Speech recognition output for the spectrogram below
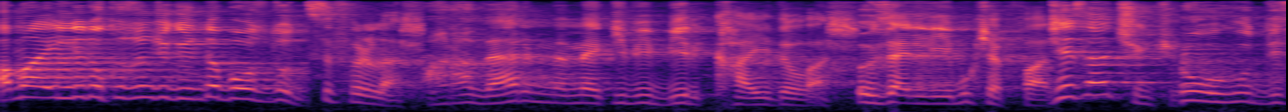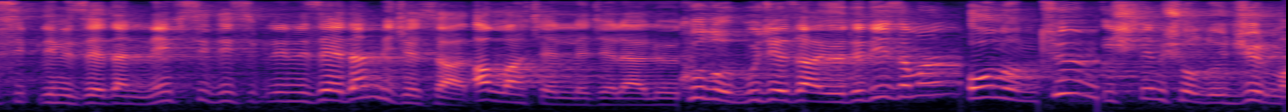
Ama 59. günde bozdun. Sıfırlar. Ara vermemek gibi bir kaydı var. Özelliği bu kefaret. Ceza çünkü. Ruhu disiplinize eden, nefsi disiplinize eden bir ceza. Allah Celle Celaluhu kulu bu cezayı ödediği zaman onun tüm işlemiş olduğu cürmü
